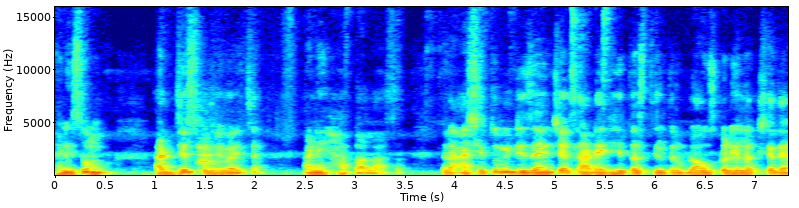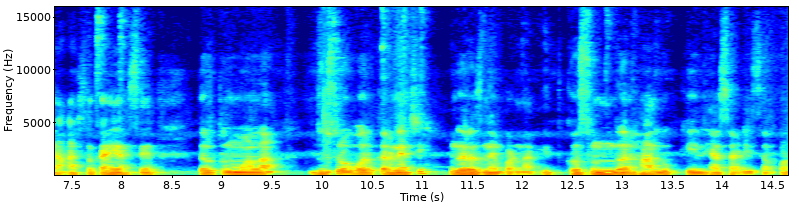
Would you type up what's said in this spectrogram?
आणि समोर ॲडजस्ट करून ठेवायचं आणि हाताला असं. तर असे तुम्ही डिझाईनच्या साड्या घेत असतील तर ब्लाऊजकडे लक्ष द्या असं काही असेल तर तुम्हाला दुसरं वर्क करण्याची गरज नाही पडणार. इतकं सुंदर हा लुक येईल ह्या साडीचा पण.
